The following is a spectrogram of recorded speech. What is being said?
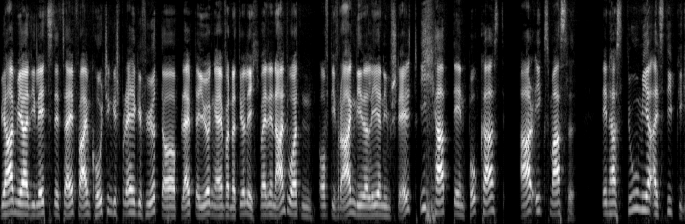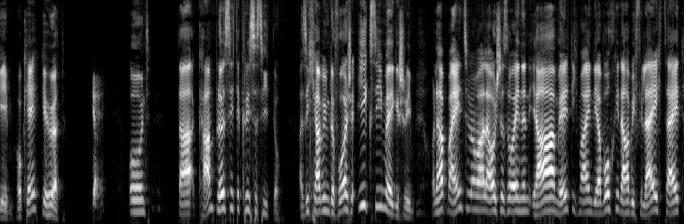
wir haben ja die letzte Zeit vor allem Coaching-Gespräche geführt. Da bleibt der Jürgen einfach natürlich bei den Antworten auf die Fragen, die der Leon ihm stellt. Ich habe den Podcast RX Muscle, den hast du mir als Tipp gegeben, okay? Gehört. Ja. Und da kam plötzlich der Chris Asito. Also ich habe ihm davor schon x E-Mail geschrieben und habe mir ein, zwei Mal auch schon so einen, ja, melde dich mal in der Woche, da habe ich vielleicht Zeit.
